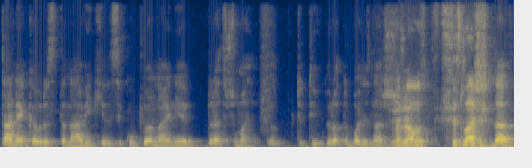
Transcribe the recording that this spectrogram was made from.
ta neka vrsta navike da se kupuje online je drastično manja. Ti, ti vjerojatno bolje znaš. Nažalost, se slažeš. Da.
